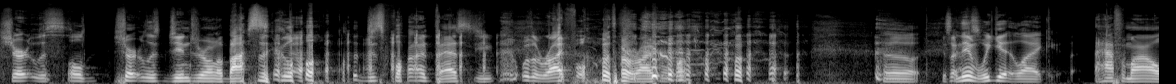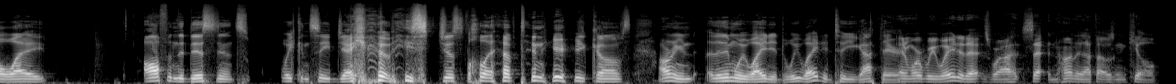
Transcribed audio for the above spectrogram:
shirtless old shirtless ginger on a bicycle, just flying past you with a rifle. with a rifle. uh, like and then we get like half a mile away, off in the distance. We can see Jacob. He's just left, and here he comes. I don't even. Then we waited. We waited till you got there. And where we waited at is where I sat and hunted. I thought I was going to kill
